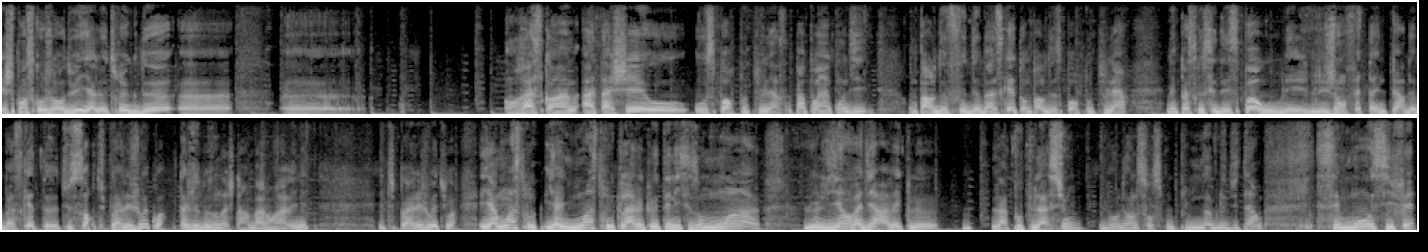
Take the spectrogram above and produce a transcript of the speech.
Et je pense qu'aujourd'hui, il y a le truc de... euh, euh, on reste quand même attaché au, au sport populaire. C'est pas pour rien qu'on dit... On parle de foot, de basket, on parle de sport populaire, mais parce que c'est des sports où les, les gens, en fait, t'as une paire de baskets, tu sors, tu peux aller jouer, quoi. T'as juste besoin d'acheter un ballon, à la limite, et tu peux aller jouer, tu vois. Et il y a moins ce truc, il y a eu moins ce truc-là avec le tennis, ils ont moins euh, le lien, on va dire, avec le, la population, dans dans le sens le plus noble du terme, c'est moins aussi fait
